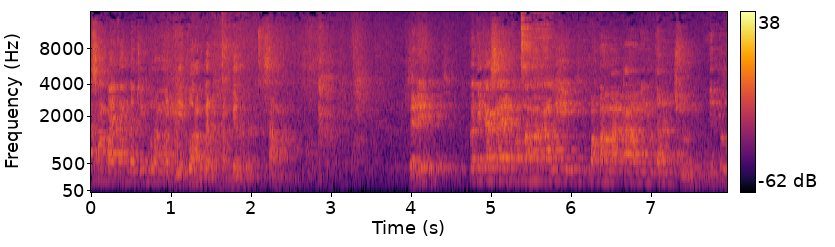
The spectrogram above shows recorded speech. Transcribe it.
sampaikan tadi kurang lebih itu hampir hampir sama. Jadi ketika saya pertama kali pertama kali terjun itu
